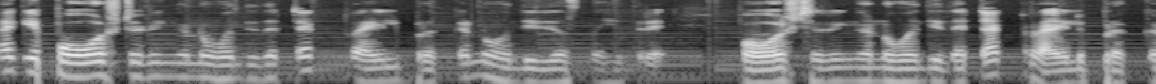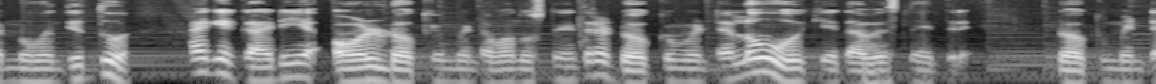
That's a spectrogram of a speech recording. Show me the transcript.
ಹಾಗೆ ಪವರ್ ಸ್ಟೇರಿಂಗ್ ಅನ್ನು ಹೊಂದಿದ ಟ್ರ್ಯಾಕ್ಟರ್ ರೈಲ್ ಬ್ರೇಕ್ ಅನ್ನು ಹೊಂದಿದೆ ಸ್ನೇಹಿತರೆ. ಪವರ್ ಸ್ಟೇರಿಂಗ್ ಅನ್ನು ಹೊಂದಿದ ಟ್ರ್ಯಾಕ್ಟರ್ ರೈಲ್ ಬ್ರೇಕ್ ಅನ್ನು ಹೊಂದಿದ್ದು, ಹಾಗೆ ಗಾಡಿಯ ಆಲ್ ಡಾಕ್ಯುಮೆಂಟ್ ಒಂದು ಸ್ನೇಹಿತರೆ ಡಾಕ್ಯುಮೆಂಟ್ ಎಲ್ಲವೂ ಓಕೆ ಇದಾವೆ ಸ್ನೇಹಿತರೆ. ಡಾಕ್ಯುಮೆಂಟ್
